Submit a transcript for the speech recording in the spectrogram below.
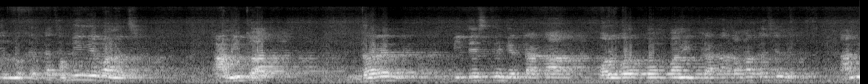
যে লোকের কাছে মেমে বানাচ্ছি, আমি তো আর ধরেন বিদেশ থেকে টাকা বড় বড় কোম্পানির টাকা তো আমার কাছে নেই। আমি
